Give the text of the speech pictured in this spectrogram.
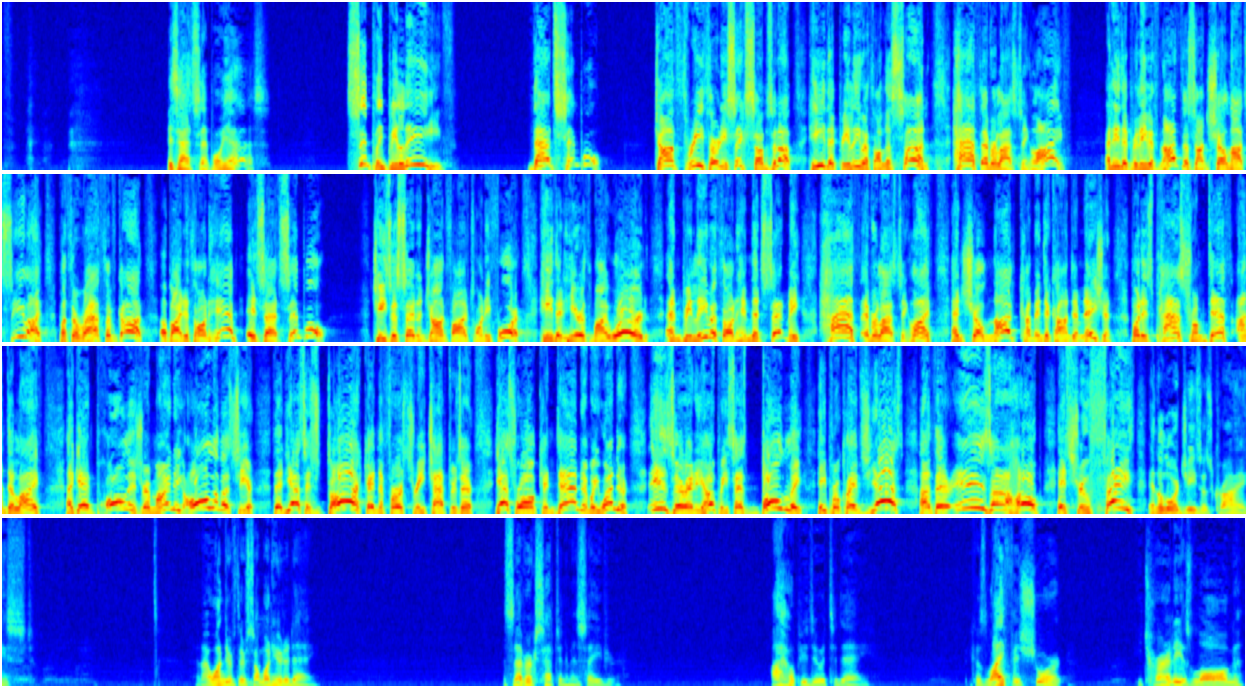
is that simple? Yes. Simply believe. That simple. John 3:36 sums it up. He that believeth on the Son hath everlasting life. And he that believeth not the Son shall not see life, but the wrath of God abideth on him. It's that simple. Jesus said in John 5 24, He that heareth my word and believeth on him that sent me hath everlasting life and shall not come into condemnation, but is passed from death unto life. Again, Paul is reminding all of us here that yes, it's dark in the first three chapters there. Yes, we're all condemned and we wonder, is there any hope? He says boldly, he proclaims, yes, uh, there is a hope. It's through faith in the Lord Jesus Christ. And I wonder if there's someone here today that's never accepted Him as Savior. I hope you do it today. Because life is short, eternity is long,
